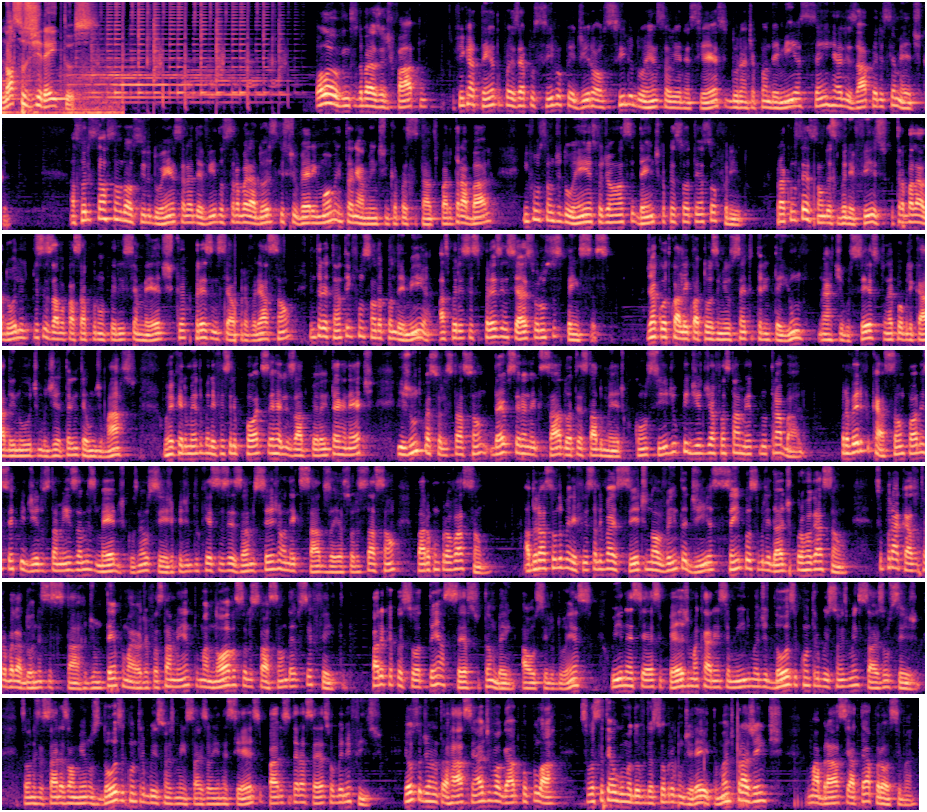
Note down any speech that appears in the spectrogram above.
Nossos direitos. Olá, ouvintes do Brasil de Fato. Fique atento, pois é possível pedir o auxílio doença ao INSS durante a pandemia sem realizar a perícia médica. A solicitação do auxílio doença é devida aos trabalhadores que estiverem momentaneamente incapacitados para o trabalho em função de doença ou de um acidente que a pessoa tenha sofrido. Para a concessão desse benefício, o trabalhador ele precisava passar por uma perícia médica presencial para avaliação. Entretanto, em função da pandemia, as perícias presenciais foram suspensas. De acordo com a Lei 14.131, no artigo 6, né, publicado no último dia 31 de março, o requerimento do benefício ele pode ser realizado pela internet e, junto com a solicitação, deve ser anexado o atestado médico com o CID e o pedido de afastamento do trabalho. Para verificação, podem ser pedidos também exames médicos, né? ou seja, pedido que esses exames sejam anexados aí à solicitação para comprovação. A duração do benefício ele vai ser de 90 dias, sem possibilidade de prorrogação. Se por acaso o trabalhador necessitar de um tempo maior de afastamento, uma nova solicitação deve ser feita. Para que a pessoa tenha acesso também ao auxílio doença, o INSS pede uma carência mínima de 12 contribuições mensais, ou seja, são necessárias ao menos 12 contribuições mensais ao INSS para se ter acesso ao benefício. Eu sou Jonathan Hassen, advogado popular. Se você tem alguma dúvida sobre algum direito, mande para a gente. Um abraço e até a próxima.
